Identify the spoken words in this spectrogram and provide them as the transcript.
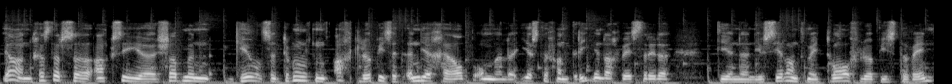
Ja, en gister se aksie uh, Shubman Gill se 208 lopies het India gehelp om hulle eerste van 3 eendagwedstryde teen uh, Nieu-Seeland met 12 lopies te wen.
